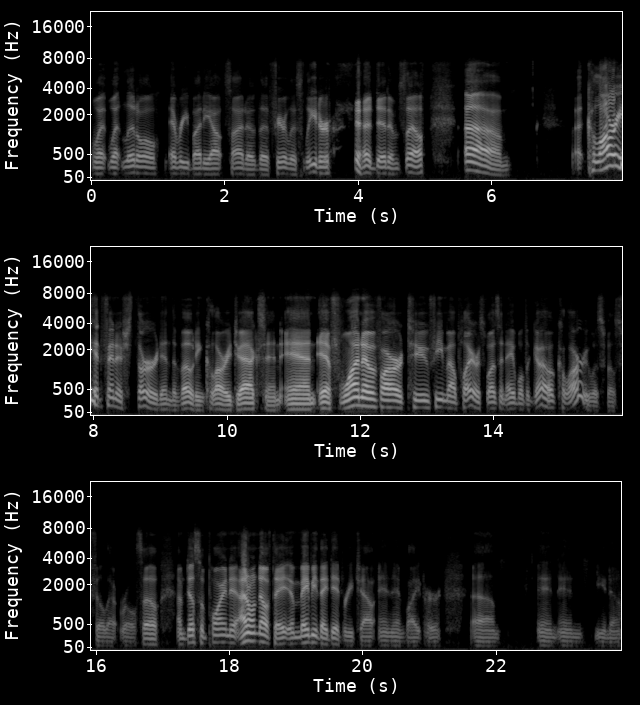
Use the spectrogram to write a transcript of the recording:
what what little everybody outside of the fearless leader did himself, um, uh, Kalari had finished third in the voting, Kalari Jackson, and if one of our two female players wasn't able to go, Kalari was supposed to fill that role. So I'm disappointed. I don't know if they maybe they did reach out and invite her um, and and you know,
